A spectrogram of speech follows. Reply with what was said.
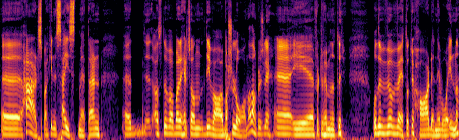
eh, hælspark inn i 16-meteren. Uh, altså det var bare helt sånn De var jo Barcelona, da, plutselig, uh, i 45 minutter. Og du vet at du har det nivået inne.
